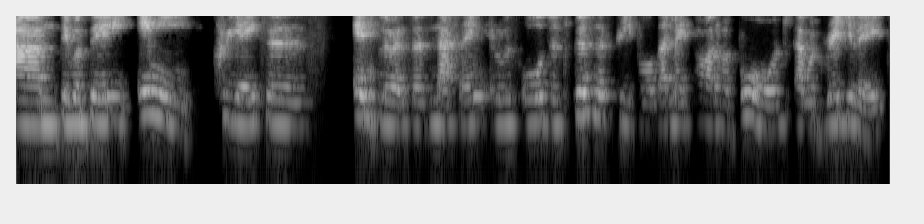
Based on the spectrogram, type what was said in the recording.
Um, there were barely any creators, influencers, nothing. It was all just business people that made part of a board that would regulate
